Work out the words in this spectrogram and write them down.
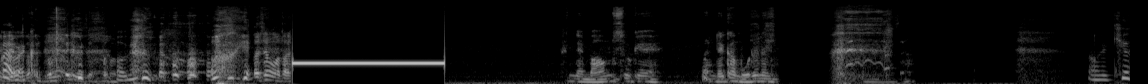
거야 말 거야? 너무 때리고 있었어. 어, 다시 한번 다시. 내 마음속에 내가 모르는 어, 큐.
